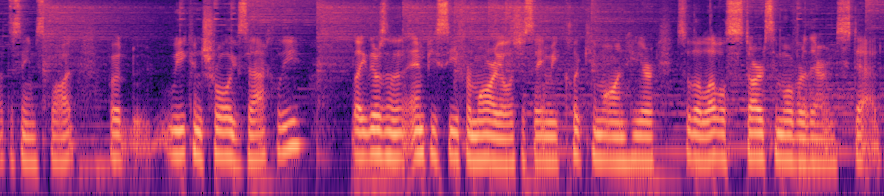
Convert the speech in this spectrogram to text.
at the same spot. But we control exactly, like there's an NPC for Mario, let's just say, and we click him on here, so the level starts him over there instead.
